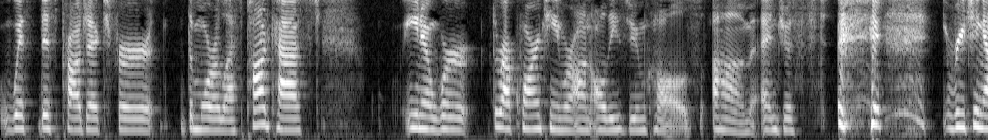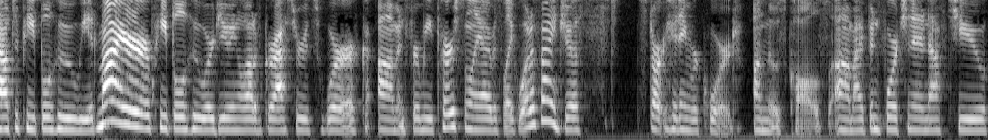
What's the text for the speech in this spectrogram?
with this project for the more or less podcast, you know, we're throughout quarantine we're on all these zoom calls um, and just reaching out to people who we admire people who are doing a lot of grassroots work um, and for me personally i was like what if i just start hitting record on those calls. Um, I've been fortunate enough to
